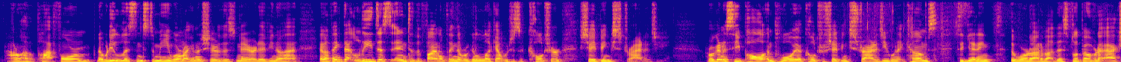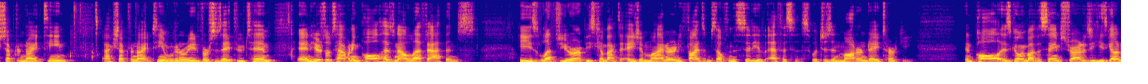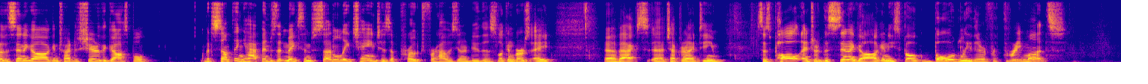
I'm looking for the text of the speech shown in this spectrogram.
I don't have a platform. Nobody listens to me. Where am I going to share this narrative? You know, and I think that leads us into the final thing that we're going to look at, which is a culture shaping strategy. We're going to see Paul employ a culture shaping strategy when it comes to getting the word out about this. Flip over to Acts chapter 19. Acts chapter 19, we're going to read verses 8 through 10. And here's what's happening Paul has now left Athens. He's left Europe. He's come back to Asia Minor, and he finds himself in the city of Ephesus, which is in modern day Turkey. And Paul is going by the same strategy. He's gone to the synagogue and tried to share the gospel. But something happens that makes him suddenly change his approach for how he's going to do this. Look in verse 8 of Acts uh, chapter 19. It says, Paul entered the synagogue and he spoke boldly there for three months,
